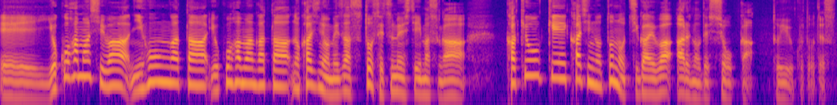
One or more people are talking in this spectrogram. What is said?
えー、横浜市は日本型、横浜型のカジノを目指すと説明していますが、華僑系カジノとの違いはあるのでしょうか？ということです。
